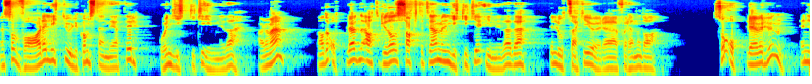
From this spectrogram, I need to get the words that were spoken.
men så var det litt ulike omstendigheter, og hun gikk ikke inn i det. Er du med? Hun hadde opplevd at Gud hadde sagt det til henne, men hun gikk ikke inn i det. Det, det lot seg ikke gjøre for henne da så opplever hun en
